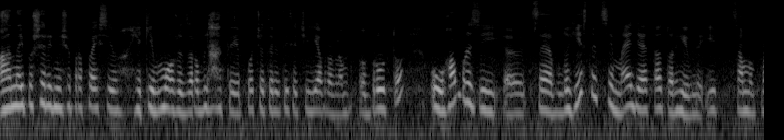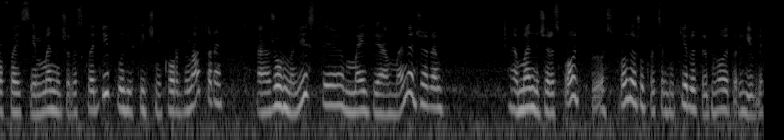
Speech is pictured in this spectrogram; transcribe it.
А найпоширеніші професії, які можуть заробляти по 4 тисячі євро на бруто у Гамбурзі, е, це в логістиці, медіа та торгівлі. І саме професії менеджери складів, логістичні координатори, е, журналісти, медіа-менеджери. е, Менеджери з з продажу, працівники роздрібної торгівлі.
